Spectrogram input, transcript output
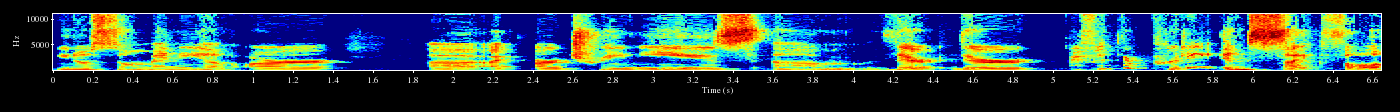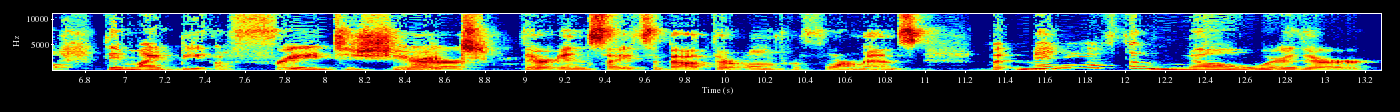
You know, so many of our uh, our trainees, um, they're they're I think they're pretty insightful. They might be afraid to share right. their insights about their own performance, but many of them know where their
